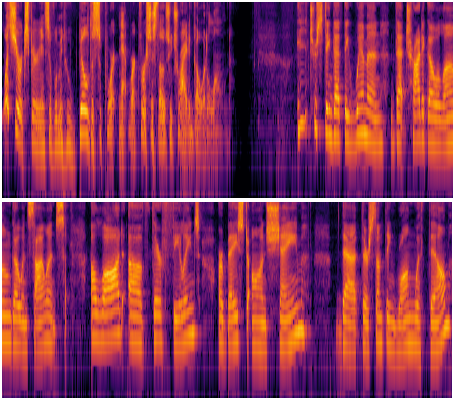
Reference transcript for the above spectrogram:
what's your experience of women who build a support network versus those who try to go it alone? Interesting that the women that try to go alone go in silence. A lot of their feelings are based on shame that there's something wrong with them.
